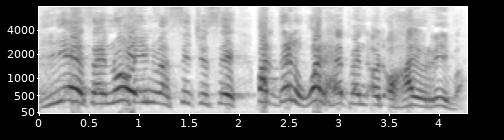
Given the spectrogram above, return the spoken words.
Yes, I know in your seat you say, but then what happened at Ohio River?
